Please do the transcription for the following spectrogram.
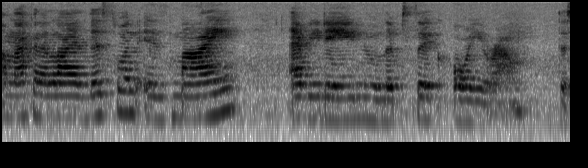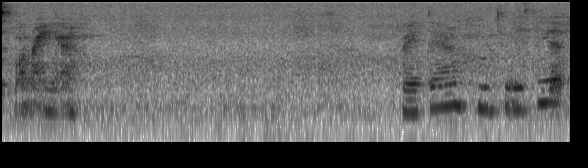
I'm not going to lie, this one is my everyday new lipstick all year round. This one right here. Right there. Let me see, you see it?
